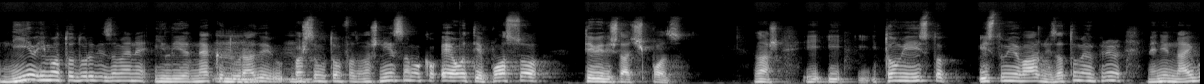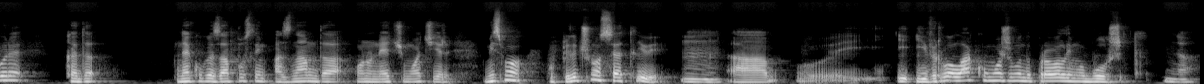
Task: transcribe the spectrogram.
nije imao to da uradi za mene ili je nekad Mm, uradio baš sam u tom fazu. Znaš, nije samo kao, e, ovo ti je posao, ti vidiš šta ćeš poz. Znaš, i, i, i to mi je isto, isto mi je važno i zato me, na primjer, meni je najgore kada nekoga zaposlim, a znam da ono neću moći, jer mi smo poprilično osetljivi Mm, a, i, i vrlo lako možemo da provalimo bullshit. da.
